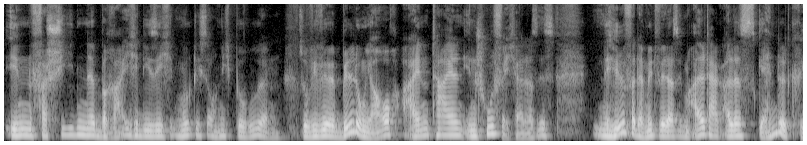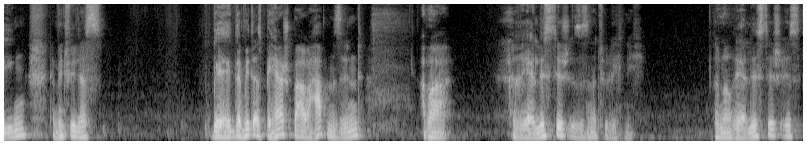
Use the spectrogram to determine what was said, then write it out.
in verschiedene Bereiche, die sich möglichst auch nicht berühren. So wie wir Bildung ja auch einteilen in Schulfächer. Das ist eine Hilfe, damit wir das im Alltag alles gehandelt kriegen, damit wir das, damit das beherrschbare Happen sind. Aber realistisch ist es natürlich nicht sondern realistisch ist,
